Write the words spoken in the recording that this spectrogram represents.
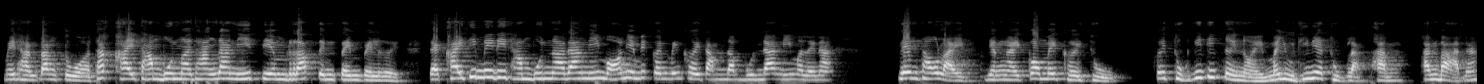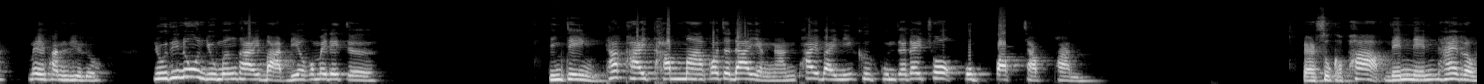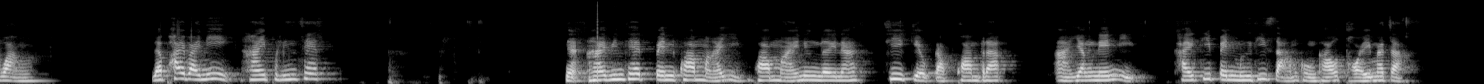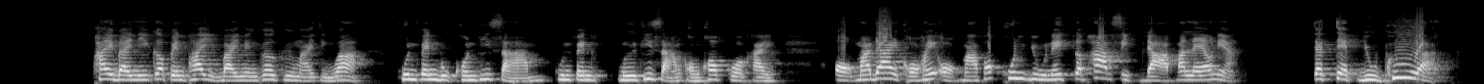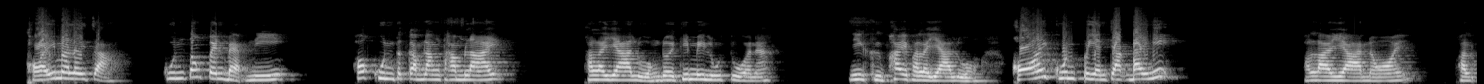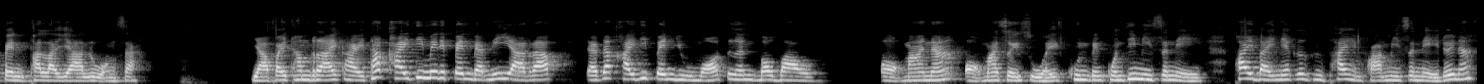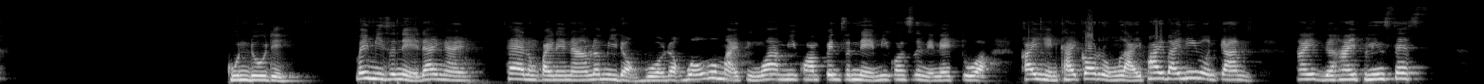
ไม่ทันตั้งตัว ถ้าใครทำบุญมาทางด้านนี้ เตรียมรับเต็มๆไปเลย แต่ใครที่ไม่ได้ทำบุญมาด้านนี้หมอเนี่ยไม่เคยไม่เคยทำบุญด้านนี้มาเลยนะ เล่นเท่าไหร่ยังไงก็ไม่เคยถูก เคยถูกนิดๆหน่อยๆมาอยู่ที่เนี่ยถูกหลักพันพันบาทนะไม่พันยูโรอยู่ที่นู่นอยู่เมืองไทยบาทเดียวก็ไม่ได้เจอ จริงๆ ถ้าใครทำมาก็จะได้อย่างนั้นไพ่ใบนี้คือคุณจะได้โชคปุบปับฉับพลัน แต่สุขภาพเน้นๆ ให้ระวัง แล้วไพ่ใบนี้ไฮพรินเซสเนี่ยไฮพรินเซสเป็นความหมายอีกความหมายหนึ่งเลยนะ ที่เกี่ยวกับความรัก อะยังเน้นอีก ใครที่เป็นมือที่สามของเขาถอยมาจากไพ่ใบนี้ก็เป็นไพ่อีกใบหนึ่งก็คือหมายถึงว่า คุณเป็นบุคคลที่สามคุณเป็นมือที่สามของครอบครัวใคร ออกมาได้ขอให้ออกมา เพราะคุณอยู่ในสภาพสิบดาบมาแล้วเนี่ย จะเจ็บอยู่เพื่อ ถอยมาเลยจ้ะ คุณต้องเป็นแบบนี้ เพราะคุณกำลังทำร้าย ภรรยาหลวงโดยที่ไม่รู้ตัวนะ นี่คือไพ่ภรรยาหลวง ขอให้คุณเปลี่ยนจากใบนี้ ภรรยาน้อยเป็นภรรยาหลวงซะอย่าไปทำร้ายใคร ถ้าใครที่ไม่ได้เป็นแบบนี้อย่ารับ แต่ถ้าใครที่เป็นอยู่หมอเตือนเบาๆ ออกมานะ ออกมาสวยๆ คุณเป็นคนที่มีเสน่ห์ไพ่ใบนี้ก็คือไพ่แห่งความมีเสน่ห์ด้วยนะ คุณดูดิ ไม่มีเสน่ห์ได้ไง แช่ลงไปในน้ำแล้วมีดอกบัว ดอกบัวก็หมายถึงว่ามีความเป็นเสน่ห์มีความเสน่ห์ในตัว ใครเห็นใครก็หลงไหลไพ่ใบนี้เหมือนกันให้ The High Princess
